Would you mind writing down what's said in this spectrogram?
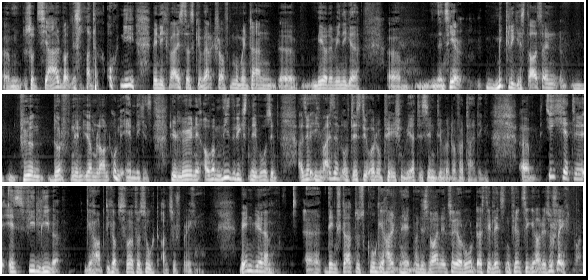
ähm, sozial war das Land auch nie. Wenn ich weiß, dass Gewerkschaften momentan äh, mehr oder weniger äh, ein sehr mickriges Dasein führen dürfen in ihrem Land und ähnliches. Die Löhne auch am niedrigsten Niveau sind. Also ich weiß nicht, ob das die europäischen Werte sind, die wir da verteidigen. Ähm, ich hätte es viel lieber gehabt, ich habe es vorher versucht anzusprechen, wenn wir äh, den Status quo gehalten hätten. Und es war nicht so rot, dass die letzten 40 Jahre so schlecht waren.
